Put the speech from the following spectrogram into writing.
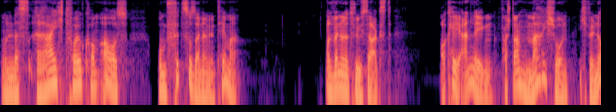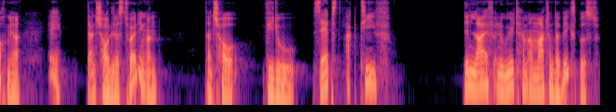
Und das reicht vollkommen aus, um fit zu sein in dem Thema. Und wenn du natürlich sagst, okay, anlegen, verstanden, mache ich schon, ich will noch mehr, hey, dann schau dir das Trading an. Dann schau, wie du selbst aktiv in Live, in Realtime am Markt unterwegs bist.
